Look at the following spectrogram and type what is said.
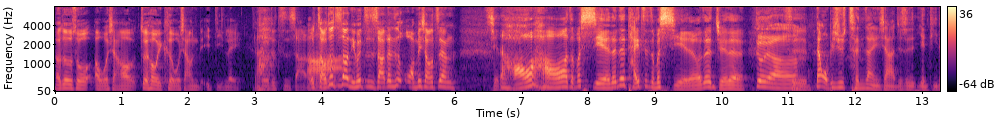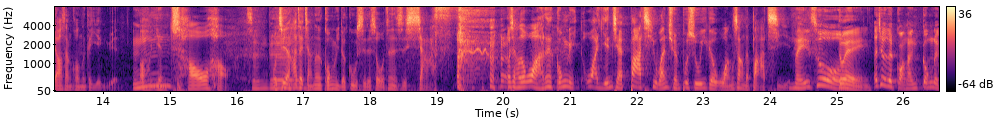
到最后说哦，我想要最后一刻，我想要你的一滴泪，所以我就自杀了。啊、我早就知道你会自杀，但是哇，没想到这样写的好好啊！怎么写的？那台词怎么写的？我真的觉得，对啊，是。但我必须称赞一下，就是演提到上空那个演员、嗯、哦，演超好。真的，我记得他在讲那个宫女的故事的时候，我真的是吓死。我想说，哇，那个宫女哇，演起来霸气，完全不输一个王上的霸气。没错，对。而且我觉得广寒宫的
